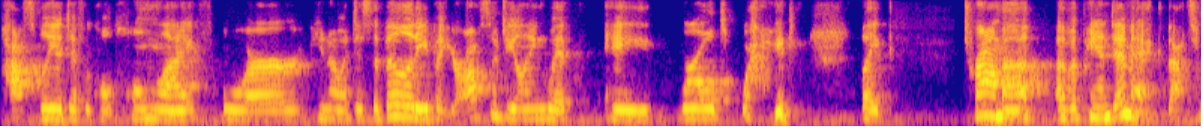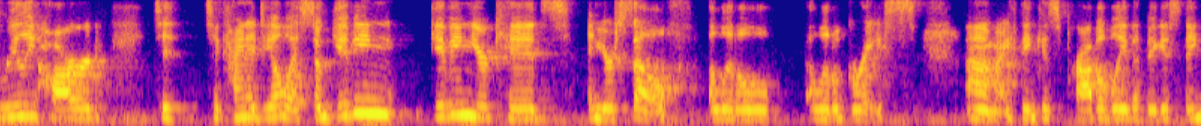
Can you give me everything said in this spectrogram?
possibly a difficult home life or, you know, a disability, but you're also dealing with a worldwide like trauma of a pandemic. That's really hard to to kind of deal with. So giving giving your kids and yourself a little a little grace, um, I think is probably the biggest thing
